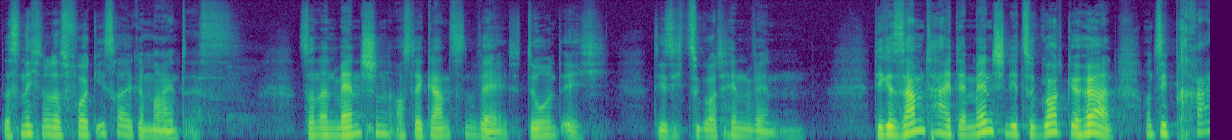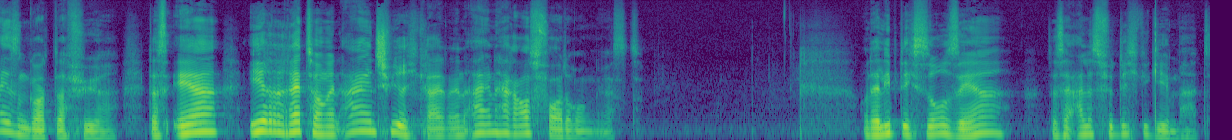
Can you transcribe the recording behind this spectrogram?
dass nicht nur das Volk Israel gemeint ist, sondern Menschen aus der ganzen Welt, du und ich, die sich zu Gott hinwenden. Die Gesamtheit der Menschen, die zu Gott gehören. Und sie preisen Gott dafür, dass er ihre Rettung in allen Schwierigkeiten, in allen Herausforderungen ist. Und er liebt dich so sehr, dass er alles für dich gegeben hat.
